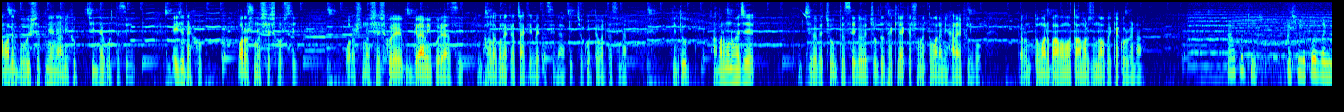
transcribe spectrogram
আমাদের ভবিষ্যৎ নিয়ে আমি খুব চিন্তা করতেছি। এই যে দেখো পড়াশোনা শেষ করছি। পড়াশোনা শেষ করে গ্রামে পড়ে আছি। ভালো কোনো একটা চাকরি পাইতেছি না কিচ্ছু করতে পারতেছি না। কিন্তু আমার মনে হয় যে যেভাবে চলতেছে এইভাবে চলতে থাকলে একটা সময় তোমার আমি হারাই ফেলব। কারণ তোমার বাবা মা তো আমার জন্য অপেক্ষা করবে না। তাও তো ঠিক। আসলে করবে না।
